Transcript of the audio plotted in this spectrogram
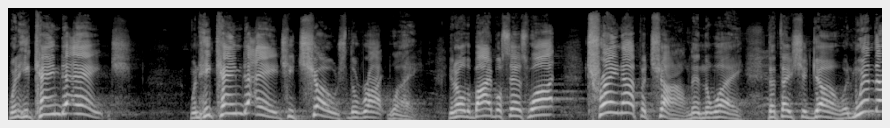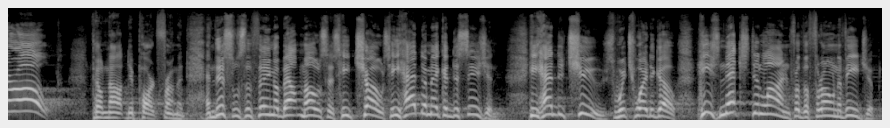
When he came to age, when he came to age, he chose the right way. You know, the Bible says what? Train up a child in the way that they should go. And when they're old, they'll not depart from it. And this was the thing about Moses. He chose, he had to make a decision. He had to choose which way to go. He's next in line for the throne of Egypt,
